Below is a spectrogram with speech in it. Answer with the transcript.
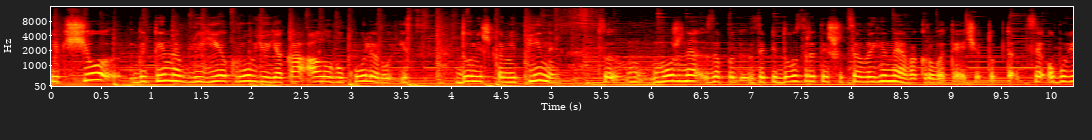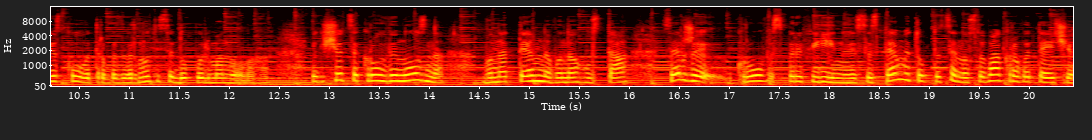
Якщо дитина блює кров'ю, яка алого кольору із домішками піни, можна запідозрити, що це легенева кровотеча. Тобто це обов'язково треба звернутися до пульмонолога. Якщо це кров венозна, вона темна, вона густа, це вже кров з периферійної системи, тобто це носова кровотеча,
